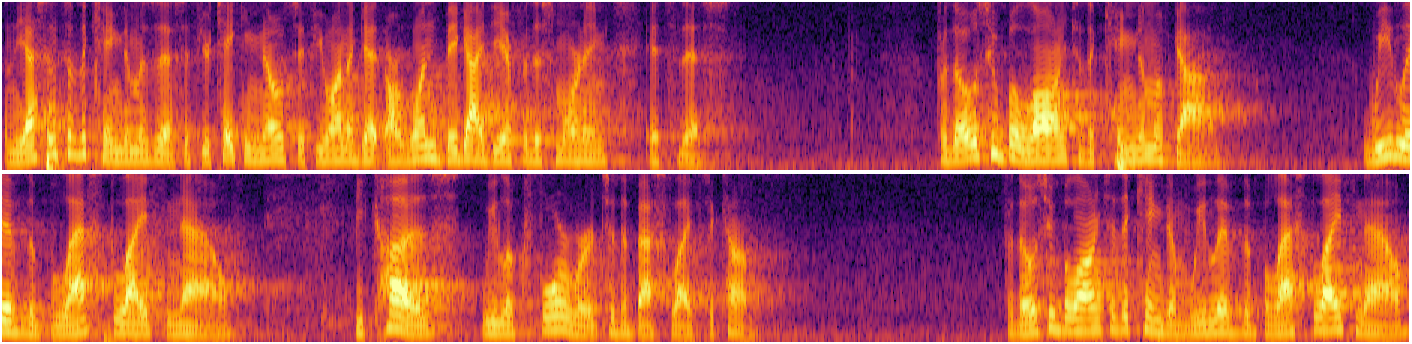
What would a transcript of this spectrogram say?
And the essence of the kingdom is this. If you're taking notes, if you want to get our one big idea for this morning, it's this. For those who belong to the kingdom of God, we live the blessed life now because we look forward to the best life to come. For those who belong to the kingdom, we live the blessed life now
